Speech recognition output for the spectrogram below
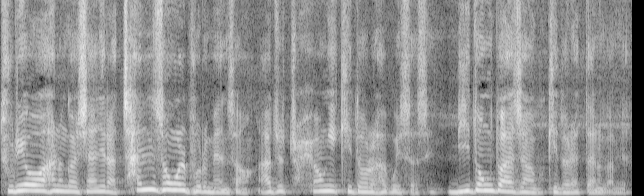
두려워하는 것이 아니라 찬송을 부르면서 아주 조용히 기도를 하고 있었어요. 미동도 하지 않고 기도를 했다는 겁니다.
